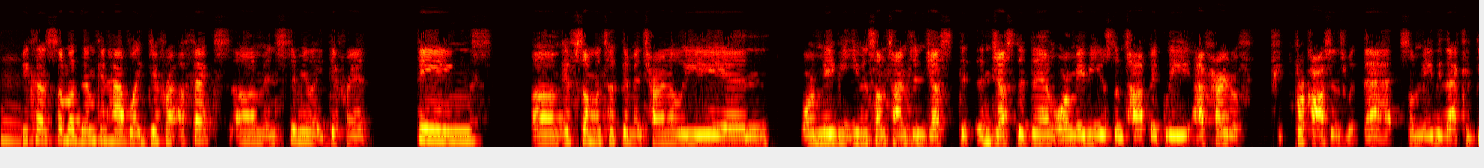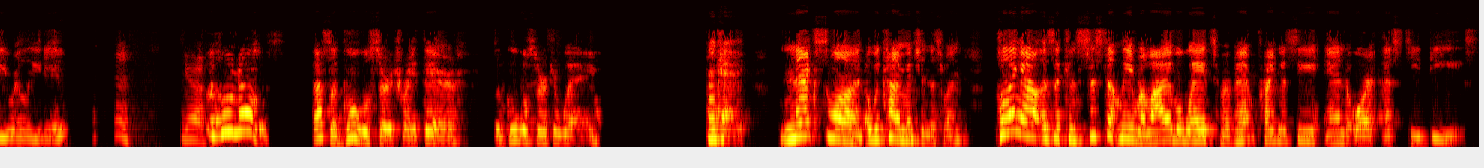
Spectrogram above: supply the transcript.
Hmm. because some of them can have like different effects um, and stimulate different things um, if someone took them internally and or maybe even sometimes ingested ingested them or maybe used them topically. I've heard of precautions with that so maybe that could be related Yeah. but who knows? That's a google search right there. The google search away. Okay next one. Oh we kind of mentioned this one. Pulling out is a consistently reliable way to prevent pregnancy and or stds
